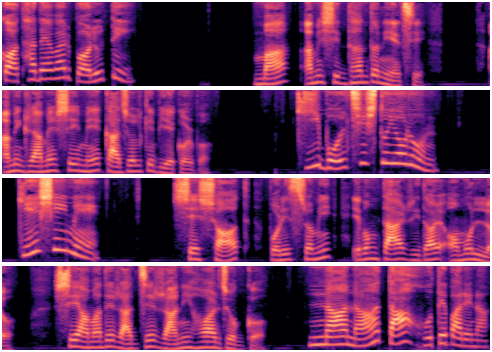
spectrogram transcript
কথা দেওয়ার পলতি মা আমি সিদ্ধান্ত নিয়েছি। আমি গ্রামের সেই মেয়ে কাজলকে বিয়ে করব। কি বলছিস তুই অরুণ? কে সেই মেয়ে? সে সৎ পরিশ্রমী এবং তার হৃদয় অমূল্য। সে আমাদের রাজ্যের রানী হওয়ার যোগ্য। না না, তা হতে পারে না।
